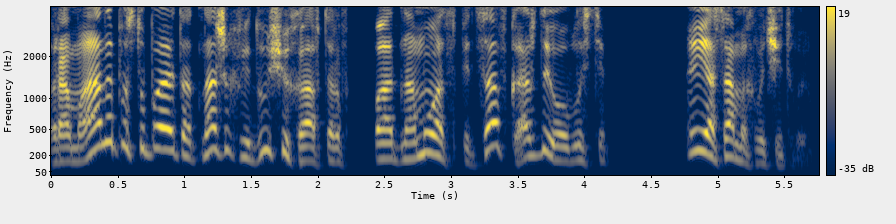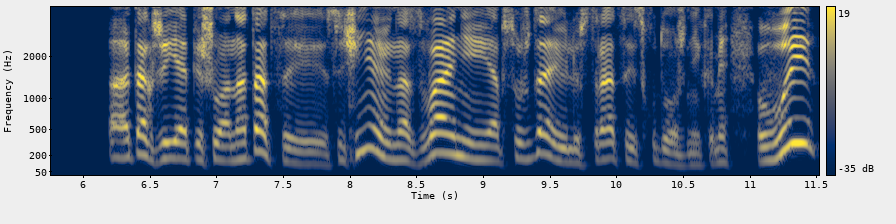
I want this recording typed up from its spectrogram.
романы поступают от наших ведущих авторов, по одному от спеца в каждой области. И я сам их вычитываю. А также я пишу аннотации, сочиняю названия и обсуждаю иллюстрации с художниками. Вы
